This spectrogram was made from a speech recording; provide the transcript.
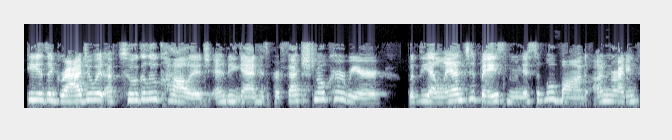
He is a graduate of Tougaloo College and began his professional career with the Atlanta-based municipal bond underwriting,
